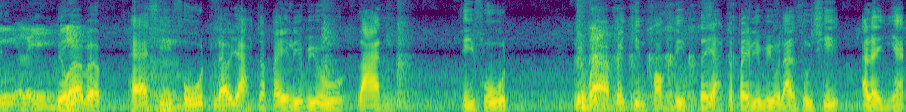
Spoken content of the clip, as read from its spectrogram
นี้อะไรอย่างหรืองี้ว่าแบบแพ้ซีฟู้ดแล้วอยากจะไปรีวิวร้านซีฟู้ดหรือว่าไม่กินของดิบแต่อยากจะไปรีวิวร้านซูชิอะไรอย่างเงี้ย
